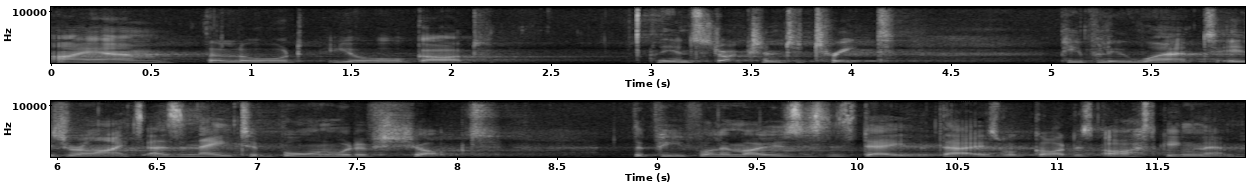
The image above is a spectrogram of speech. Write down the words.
I am the Lord your God. The instruction to treat people who weren't Israelites as native born would have shocked the people in Moses' day that that is what God is asking them.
